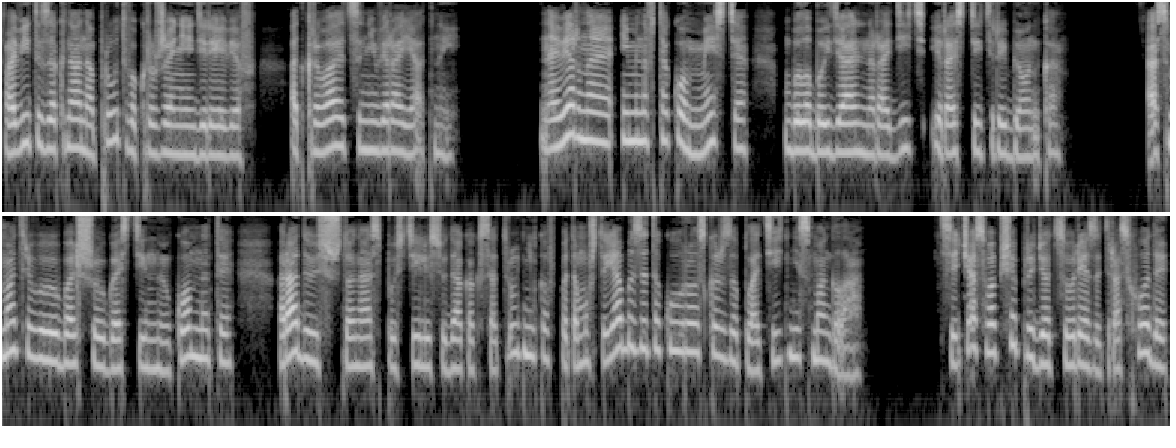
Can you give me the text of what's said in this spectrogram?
А вид из окна на пруд в окружении деревьев открывается невероятный. Наверное, именно в таком месте было бы идеально родить и растить ребенка. Осматриваю большую гостиную комнаты, радуюсь, что нас пустили сюда как сотрудников, потому что я бы за такую роскошь заплатить не смогла. Сейчас вообще придется урезать расходы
